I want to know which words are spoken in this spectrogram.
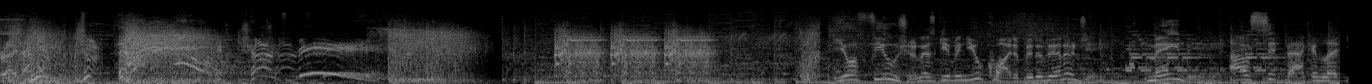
Right. Your fusion has given you quite a bit of energy. Maybe I'll sit back and let you...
